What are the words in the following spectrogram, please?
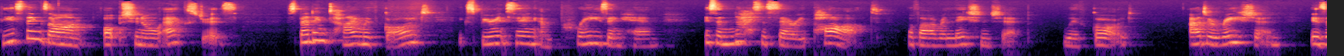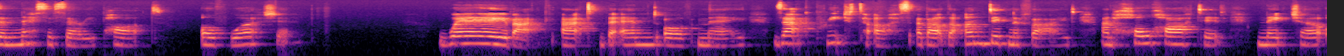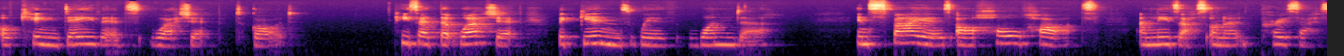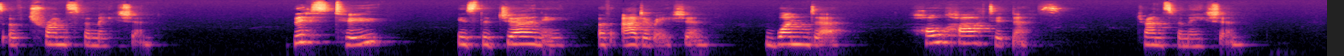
these things aren't optional extras. Spending time with God, experiencing and praising Him, is a necessary part of our relationship with God. Adoration is a necessary part of worship. Way back at the end of May, Zach preached to us about the undignified and wholehearted nature of King David's worship to God. He said that worship begins with wonder, inspires our whole hearts, and leads us on a process of transformation. This too is the journey of adoration, wonder, wholeheartedness, transformation.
